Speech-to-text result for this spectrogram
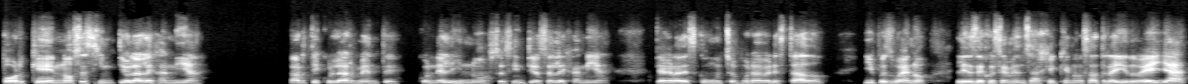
porque no se sintió la lejanía, particularmente con y no se sintió esa lejanía. Te agradezco mucho por haber estado y pues bueno, les dejo ese mensaje que nos ha traído ella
